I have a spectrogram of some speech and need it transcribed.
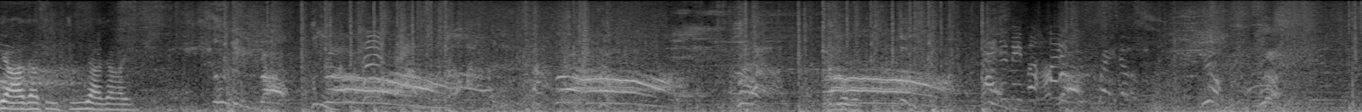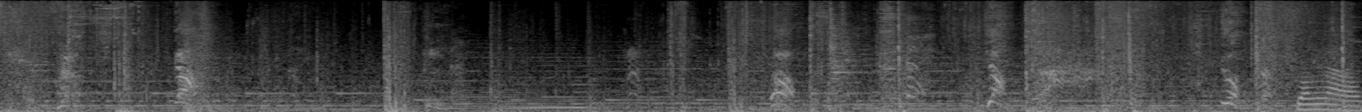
ये आ जा तू तू आ जा भाई चलना भाई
